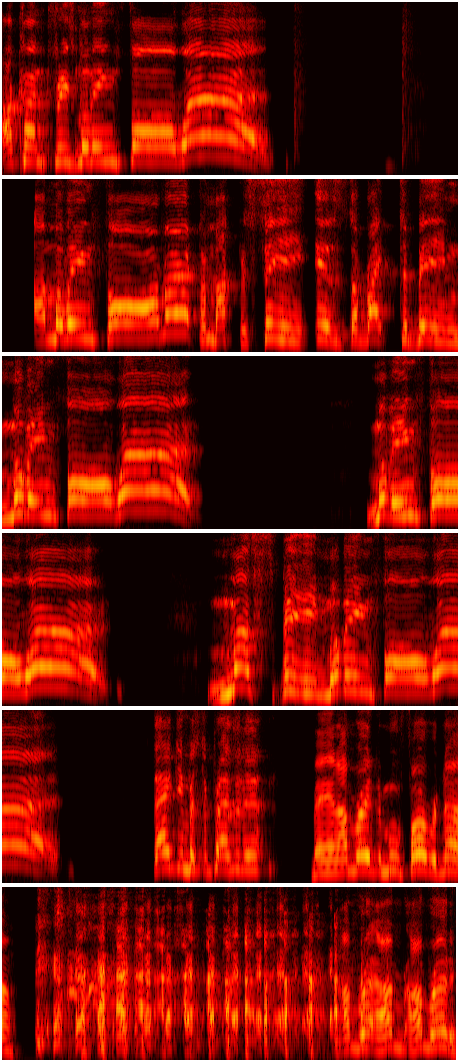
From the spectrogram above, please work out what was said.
Our country's moving forward. I'm moving forward. Democracy is the right to be moving forward. Moving forward. Must be moving forward. Thank you, Mr. President. Man, I'm ready to move forward now. I'm re- I'm I'm ready.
